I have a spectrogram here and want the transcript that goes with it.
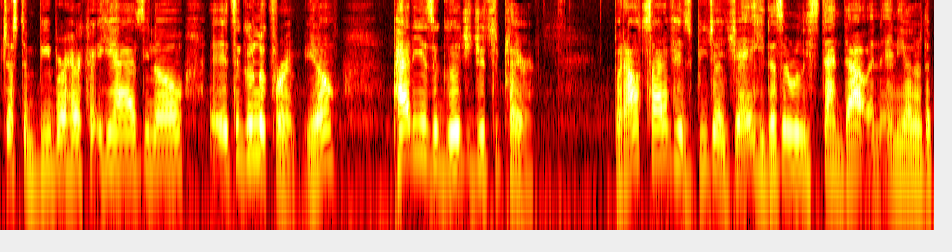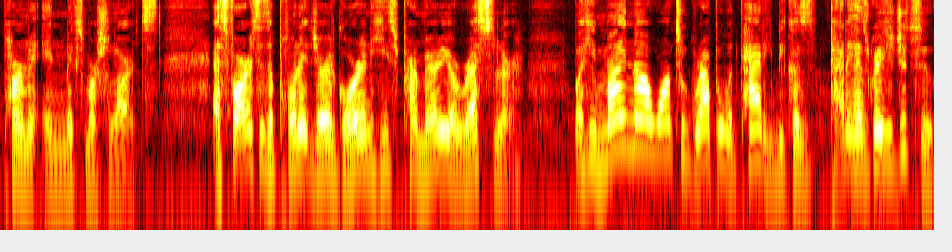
Justin Bieber haircut he has, you know, it's a good look for him, you know? Paddy is a good jiu-jitsu player. But outside of his BJJ, he doesn't really stand out in any other department in mixed martial arts. As far as his opponent, Jared Gordon, he's primarily a wrestler. But he might not want to grapple with Paddy because Paddy has great jiu-jitsu.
